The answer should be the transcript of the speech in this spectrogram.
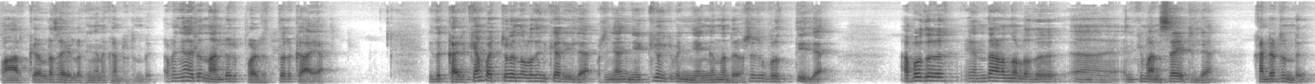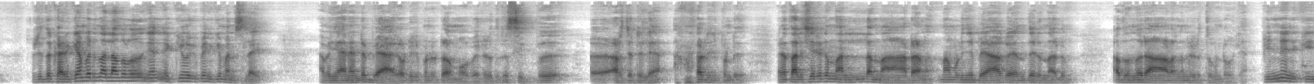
പാർക്കുകളുടെ സൈഡിലൊക്കെ ഇങ്ങനെ കണ്ടിട്ടുണ്ട്. അപ്പം ഞാൻ അതിൽ നല്ലൊരു പഴുത്തൊരു കായ. ഇത് കഴിക്കാൻ പറ്റുമോ എന്നുള്ളത് എനിക്കറിയില്ല. പക്ഷെ ഞാൻ ഞെക്കി നോക്കിയപ്പോൾ ഞെങ്ങുന്നുണ്ട്. പക്ഷെ ഒരു വൃത്തിയില്ല. അപ്പോൾ ഇത് എന്താണെന്നുള്ളത് എനിക്ക് മനസ്സിലായിട്ടില്ല. കണ്ടിട്ടുണ്ട്. പക്ഷെ ഇത് കഴിക്കാൻ പറ്റുന്നല്ല എന്നുള്ളത് ഞാൻ ഞെക്കി നോക്കിയപ്പോൾ എനിക്ക് മനസ്സിലായി. അപ്പോൾ ഞാൻ എന്റെ ബാഗ് അവിടെ ഇരിപ്പുണ്ട് കേട്ടോ മൊബൈൽ എടുത്തിട്ട് സിബ് അടച്ചിട്ടില്ല. അവിടെ ഇരിപ്പുണ്ട്. പിന്നെ തലശ്ശേരിയൊക്കെ നല്ല നാടാണ്. നമ്മളിഞ്ഞ് ബാഗ് എന്തിരുന്നാലും അതൊന്നും ഒരാളങ്ങനെ എടുത്തു കൊണ്ടുപോകില്ല പിന്നെ എനിക്ക്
